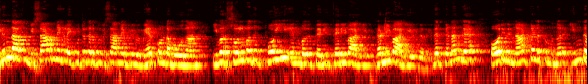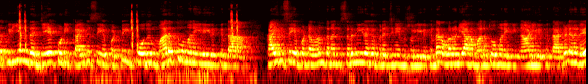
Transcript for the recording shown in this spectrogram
இருந்தாலும் விசாரணைகளை குற்றத்தடுப்பு விசாரணை பிரிவு மேற்கொண்ட போதுதான் இவர் சொல்வது பொய் என்பது தெரி தெரிவாகி தெளிவாகி இருந்தது. இதற்கிணங்க ஓரிரு நாட்களுக்கு முன்னர் இந்த பிரியந்த ஜெயக்கொடி கைது செய்யப்பட்டு இப்போது மருத்துவமனையில் இருக்கின்றாராம். கைது செய்யப்பட்டவுடன் தனக்கு சிறுநீரக பிரச்சனை என்று சொல்லியிருக்கின்றார். உடனடியாக மருத்துவமனைக்கு நாடி இருக்கின்றார்கள். எனவே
